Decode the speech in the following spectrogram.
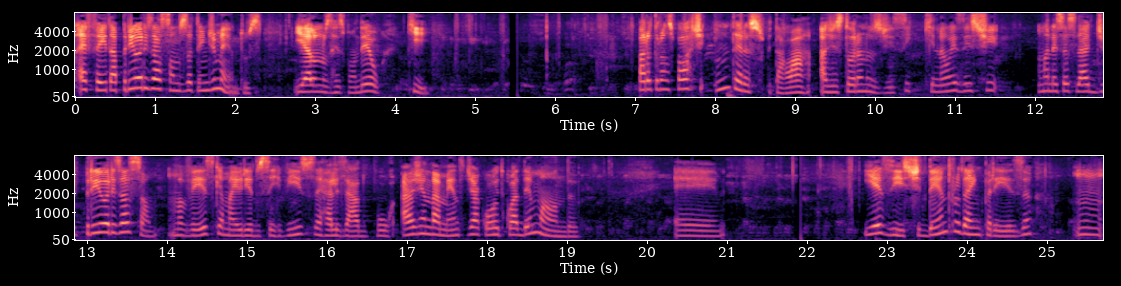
é feita a priorização dos atendimentos. E ela nos respondeu que para o transporte interhospitalar, a gestora nos disse que não existe uma necessidade de priorização, uma vez que a maioria dos serviços é realizado por agendamento de acordo com a demanda. É... E existe dentro da empresa um,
